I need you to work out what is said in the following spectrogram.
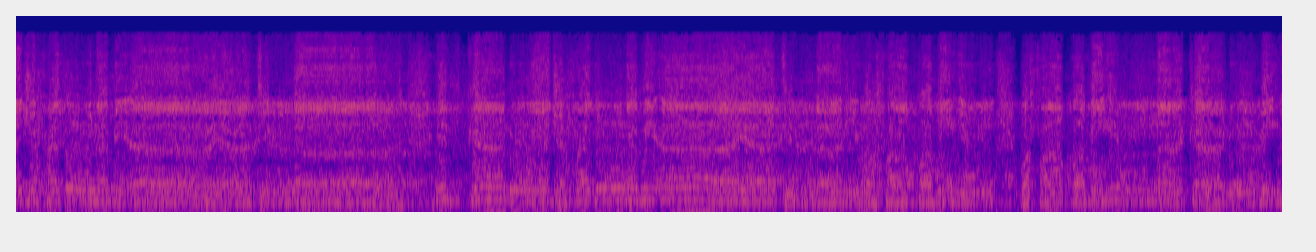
يجحدون بآيات الله. إذ كانوا يجحدون بآيات الله وحاق بهم وحاق بهم ما كانوا به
